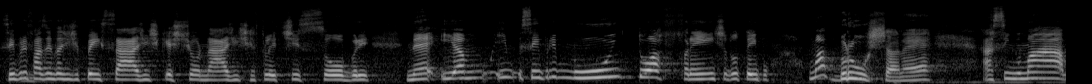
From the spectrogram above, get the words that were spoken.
Sempre fazendo a gente pensar, a gente questionar, a gente refletir sobre, né? E, a- e sempre muito à frente do tempo. Uma bruxa, né? Assim, uma,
